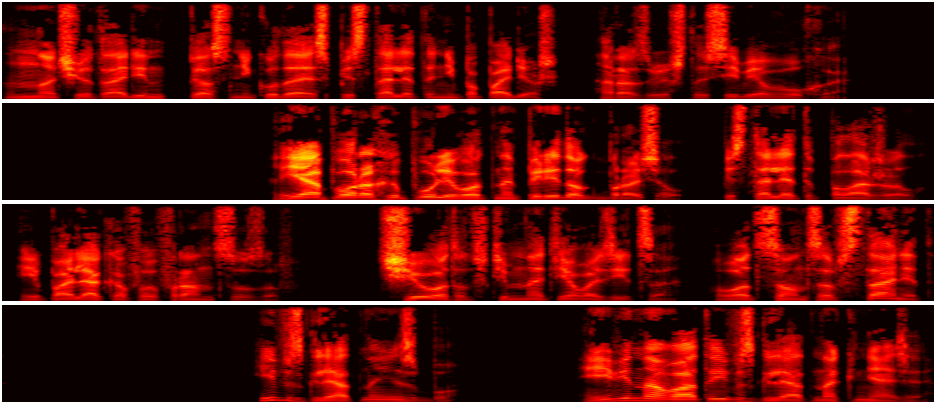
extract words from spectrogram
Ночью-то один пес никуда из пистолета не попадешь, разве что себе в ухо. Я порох и пули вот на передок бросил, пистолеты положил, и поляков, и французов. Чего тут в темноте возиться? Вот солнце встанет. И взгляд на избу. И виноватый взгляд на князя.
